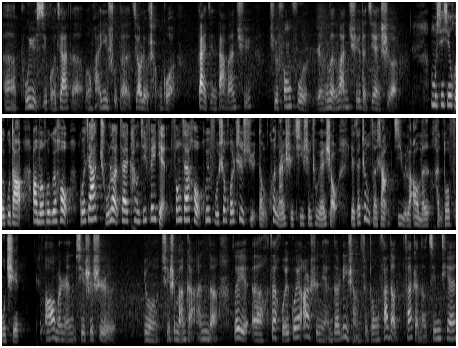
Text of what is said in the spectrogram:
呃葡语系国家的文化艺术的交流成果带进大湾区。去丰富人文湾区的建设。穆欣欣回顾到，澳门回归后，国家除了在抗击非典、风灾后恢复生活秩序等困难时期伸出援手，也在政策上给予了澳门很多扶持。澳门人其实是用其实蛮感恩的，所以呃，在回归二十年的历程之中，发到发展到今天，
